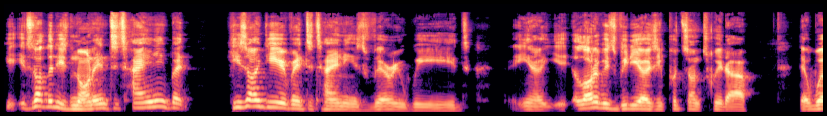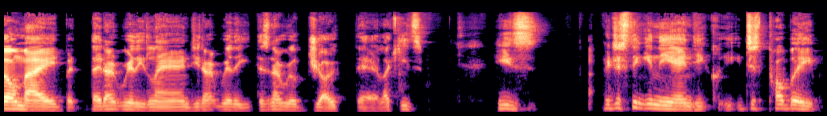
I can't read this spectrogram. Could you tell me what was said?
it's not that he's not entertaining, but his idea of entertaining is very weird. You know, a lot of his videos he puts on Twitter, they're well made, but they don't really land. You don't really, there's no real joke there. Like, he's, he's, I just think in the end, he, he just probably,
